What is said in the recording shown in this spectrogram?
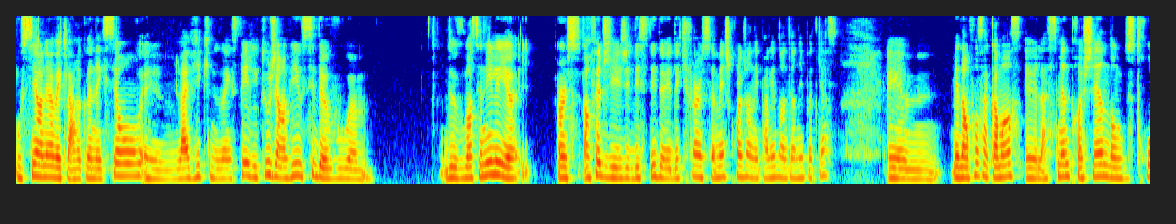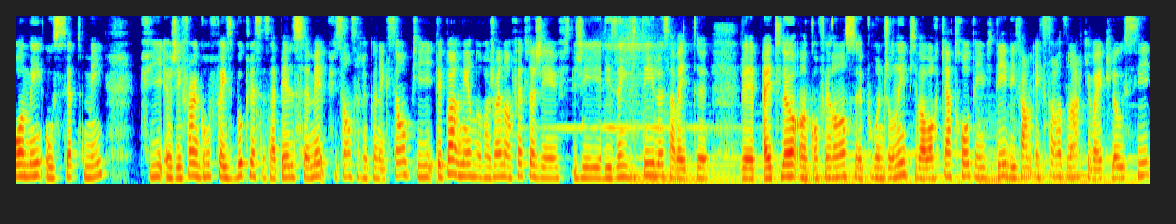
aussi en lien avec la reconnexion, euh, la vie qui nous inspire et tout, j'ai envie aussi de vous de vous mentionner là, il y a un, en fait, j'ai décidé d'écrire un sommet, je crois que j'en ai parlé dans le dernier podcast. mais dans le fond, ça commence la semaine prochaine, donc du 3 mai au 7 mai. Puis j'ai fait un groupe Facebook, là, ça s'appelle Sommet Puissance et Reconnexion. Puis n'hésitez pas à venir nous rejoindre. En fait, j'ai, des invités, là, ça va être, je vais être là en conférence pour une journée. Puis il va y avoir quatre autres invités, des femmes extraordinaires qui vont être là aussi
